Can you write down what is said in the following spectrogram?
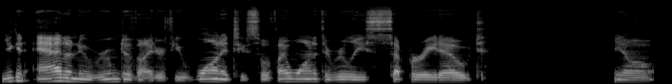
You can add a new room divider if you wanted to. So if I wanted to really separate out, you know,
